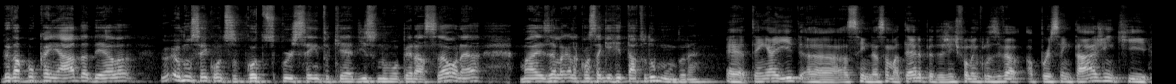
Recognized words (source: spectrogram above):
dando a bocanhada dela eu não sei quantos, quantos por cento que é disso numa operação, né? Mas ela, ela consegue irritar todo mundo, né? É, tem aí, uh, assim, nessa matéria, Pedro, a gente falou inclusive a, a porcentagem que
